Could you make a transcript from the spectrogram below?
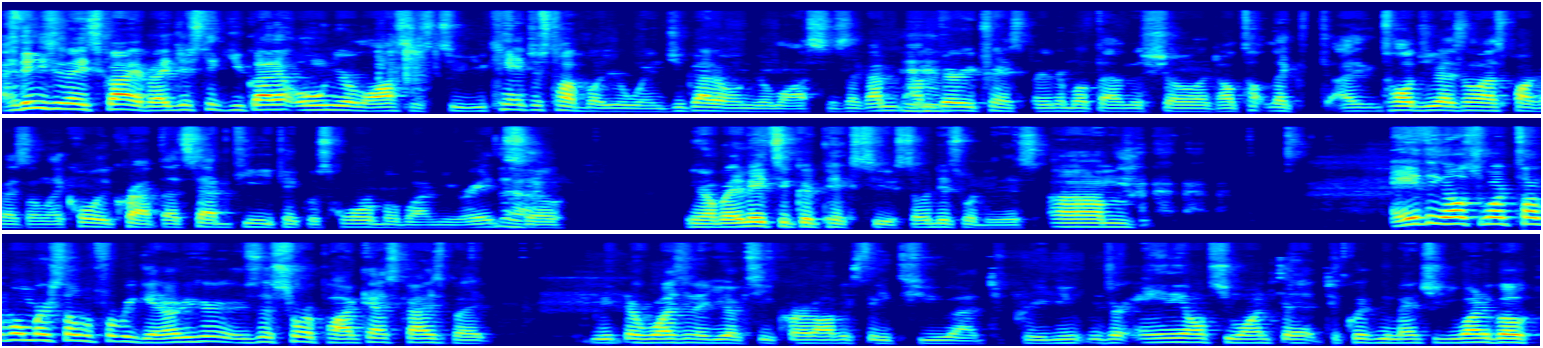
I think he's a nice guy. But I just think you got to own your losses too. You can't just talk about your wins. You got to own your losses. Like I'm, I'm Mhm. very transparent about that on the show. Like I'll talk. Like I told you guys in the last podcast, I'm like, holy crap, that Sabatini pick was horrible by me, right? Yeah. So. You know, but I made some good picks too, so it is what it is. Um, anything else you want to talk about, Marcel, before we get out of here? It was a short podcast, guys, but there wasn't a UFC card, obviously, to uh, to preview. Is there anything else you want to, to quickly mention? You want to go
